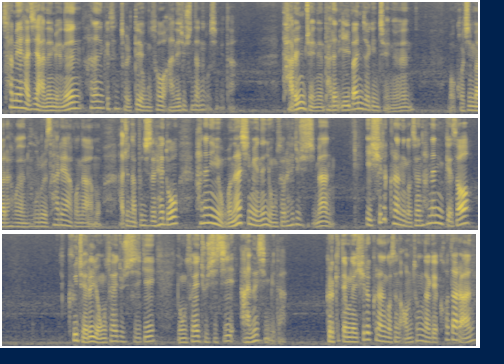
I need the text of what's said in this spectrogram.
참여하지 않으면은 하나님께서는 절대 용서 안 해주신다는 것입니다. 다른 죄는 다른 일반적인 죄는 뭐 거짓말을 하거나 누구를 살해하거나 뭐 아주 나쁜 짓을 해도 하나님이 원하시면은 용서를 해주시지만 이 시르크라는 것은 하나님께서 그 죄를 용서해 주시기 용서해 주시지 않으십니다. 그렇기 때문에 시르크라는 것은 엄청나게 커다란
